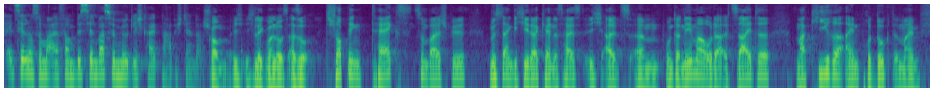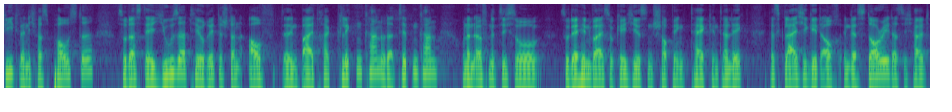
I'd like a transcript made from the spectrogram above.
Erzähl uns doch mal einfach ein bisschen, was für Möglichkeiten habe ich denn da schon? Komm, ich, ich leg mal los. Also Shopping Tags zum Beispiel müsste eigentlich jeder kennen. Das heißt, ich als ähm, Unternehmer oder als Seite markiere ein Produkt in meinem Feed, wenn ich was poste, sodass der User theoretisch dann auf den Beitrag klicken kann oder tippen kann und dann öffnet sich so so der Hinweis, okay, hier ist ein Shopping-Tag hinterlegt. Das gleiche geht auch in der Story, dass ich halt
